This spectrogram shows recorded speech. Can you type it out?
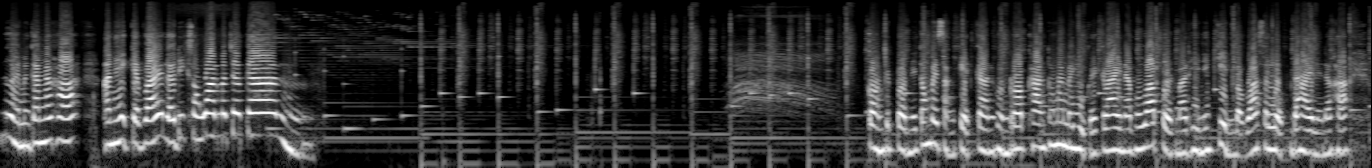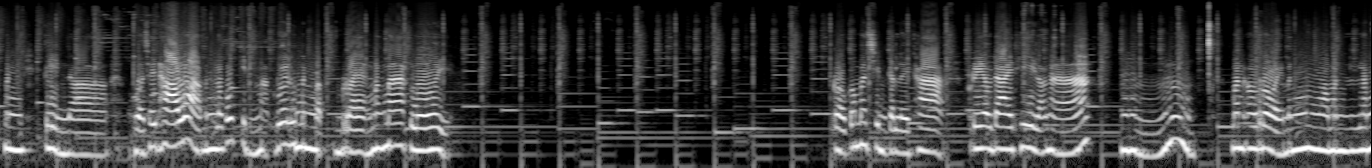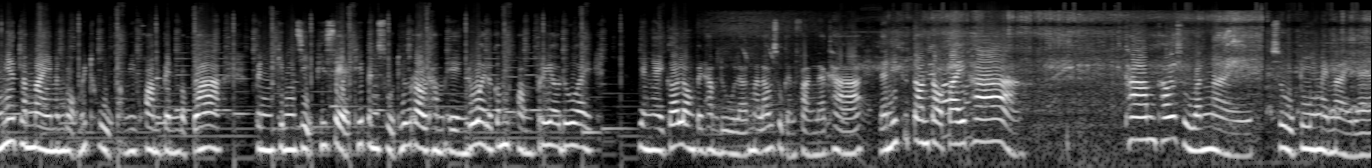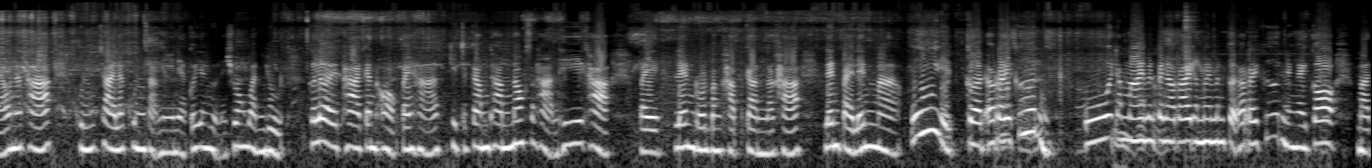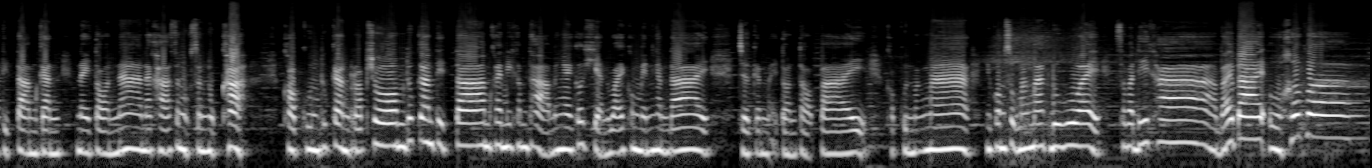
เหนื่อยเหมือนกันนะคะ อันนี้เก็บไว้แล้วดิกสองวันมาเจอกันก่อนจะเปิดนี้ต้องไปสังเกตการคนรอบข้างต้องไม่มาอยู่ใกล้ๆนะ เพราะว่าเปิดมาทีนี้กลิ่นแบบว่าสลบได้เลยนะคะ มันกลิ่นหัวไชเท้าอะ มันแล้วก็กลิ่นหมักด้วยคือมันแบบแรงมากๆเลย เราก็มาชิมกันเลยค่ะ เปรี้ยวได้ที่แล้วนะ อืมมันอร่อย มันนัว มันละเมียดละไม มันบอกไม่ถูกอะมีความเป็นแบบว่า เป็นกิมจิพิเศษที่เป็นสูตรที่เราทำเองด้วย แล้วก็มีความเปรี้ยวด้วย ยังไงก็ลองไปทำดูแล้วมาเล่าสู่กันฟังนะคะ และนี่คือตอนต่อไปค่ะ ข้ามเข้าสู่วันใหม่ สู่ปีใหม่ ๆ แล้วนะคะ คุณลูกชายและคุณสามีเนี่ยก็ยังอยู่ในช่วงวันหยุด ก็เลยพากันออกไปหากิจกรรมทำนอกสถานที่ค่ะ ไปเล่นรถบังคับกันนะคะ เล่นไปเล่นมา อุ้ยเกิดอะไรขึ้นอุ้ยทำไมมันเป็นอะไรทำไมมันเกิดอะไรขึ้นยังไงก็มาติดตามกันในตอนหน้านะคะ สนุกสนุกค่ะ ขอบคุณทุกการรับชม ทุกการติดตาม ใครมีคำถามยังไงก็เขียนไว้คอมเมนต์กันได้ เจอกันใหม่ตอนต่อไป ขอบคุณมากๆ มีความสุขมากๆด้วย สวัสดีค่ะ บ๊ายบาย โอเคเวอร์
